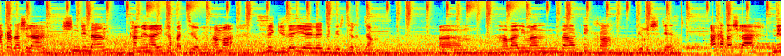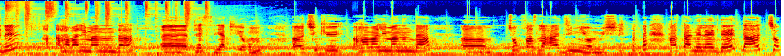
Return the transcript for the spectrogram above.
Arkadaşlar şimdiden kamerayı kapatıyorum ama size güzel yerleri göstereceğim. Ee, havalimanında tekrar görüşeceğiz. Arkadaşlar neden ha- havalimanında e, test yapıyorum? E, çünkü havalimanında e, çok fazla acımıyormuş. Hastanelerde daha çok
